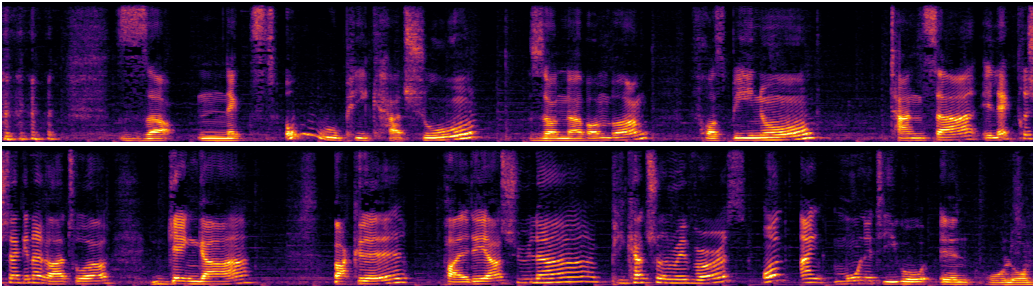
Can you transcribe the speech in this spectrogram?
so, next. Oh, Pikachu. Sonderbonbon. Frostbino. Tanzer. Elektrischer Generator. Gengar. Buckel. Paldea-Schüler. Pikachu in Reverse. Und ein Monetigo in Holo.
